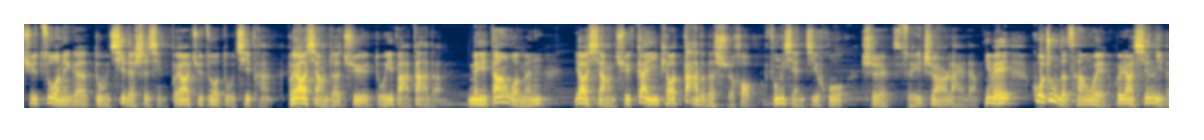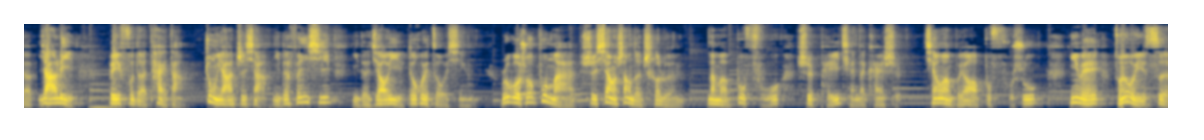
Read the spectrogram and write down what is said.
去做那个赌气的事情，不要去做赌气盘，不要想着去赌一把大的。每当我们要想去干一票大的的时候，风险几乎是随之而来的，因为过重的仓位会让心理的压力背负的太大，重压之下，你的分析、你的交易都会走形。如果说不满是向上的车轮，那么不服是赔钱的开始。千万不要不服输，因为总有一次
